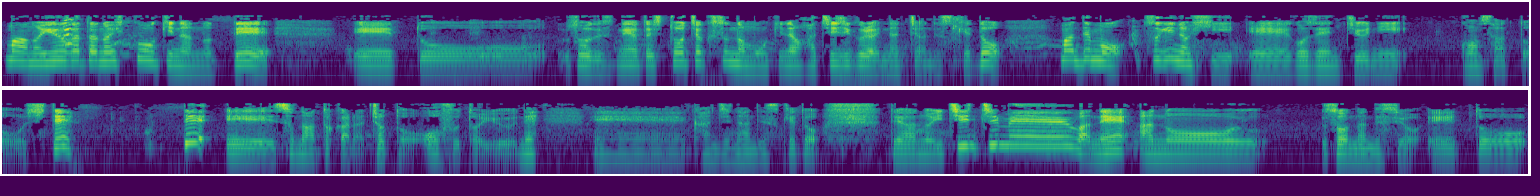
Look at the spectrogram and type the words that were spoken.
まあ、あの、夕方の飛行機なので、えっ、と、そうですね。私到着するのも沖縄8時ぐらいになっちゃうんですけど、まあでも次の日、えー午前中にコンサートをして、で、えーその後からちょっとオフというね、えー感じなんですけど。で、あの、1日目はね、あのそうなんですよ。えっ、と、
